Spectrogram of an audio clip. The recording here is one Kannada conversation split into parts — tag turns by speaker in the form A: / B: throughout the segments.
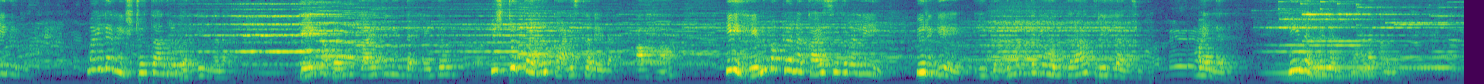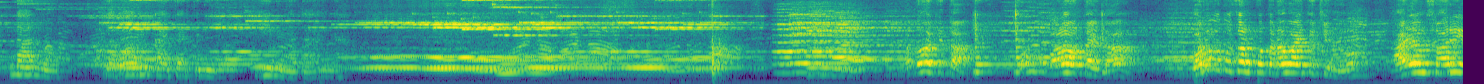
A: ಏನಿದು? ಮಹಿಳೆಯರು ಇಷ್ಟೊತ್ತಾದ್ರೂ ಬರ್ಲಿಲ್ವಲ್ಲ? ಬೇಗ ಬಂದು ಕಾಯ್ತೀನಿ ಅಂತ ಹೇಳಿದ್ರು ಇಷ್ಟೊತ್ತಾದ್ರೂ ಕಾಣಿಸ್ತಾನೆ ಇಲ್ಲ. ಆಹಾ ಈ ಹೆಣ್ಣು ಮಕ್ಕಳನ್ನ ಕಾಯಿಸೋದ್ರಲ್ಲಿ ಇವರಿಗೆ ಈ ಗಂಡು ಮಕ್ಕಳಿಗೆ ಒಂಥರ ಥ್ರಿಲ್ ಅನ್ಸುತ್ತೆ. ಮಹಿಳೆಯರು ನೀನಂದ್ರೆ ನನ್ನ ಪ್ರಾಣ ಕಣು. ನಾನು ಯಾವಾಗಲೂ ಕಾಯ್ತಾ ಇರ್ತೀನಿ ಈ ನಿನ್ನ ದಾರಿನ
B: ಒಂದು ಬಹಳ ಹೊತ್ತಾಯ್ತಾ? ಬರುವುದು ಸ್ವಲ್ಪ ತಡವಾಯಿತು ಚಿನ್ನು. ಐ ಆಮ್ ಸಾರಿ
